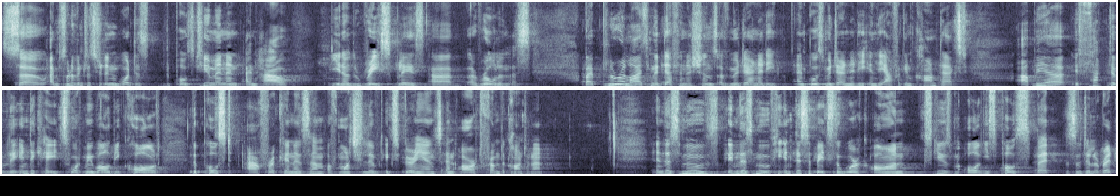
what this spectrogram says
So I'm sort of interested in what is the post-human and, and how you know, the race plays uh, a role in this. By pluralizing the definitions of modernity and postmodernity in the African context, Appiah effectively indicates what may well be called the post-Africanism of much lived experience and art from the continent. In this, move, in this move, he anticipates the work on, excuse all these posts, but this is deliberate,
